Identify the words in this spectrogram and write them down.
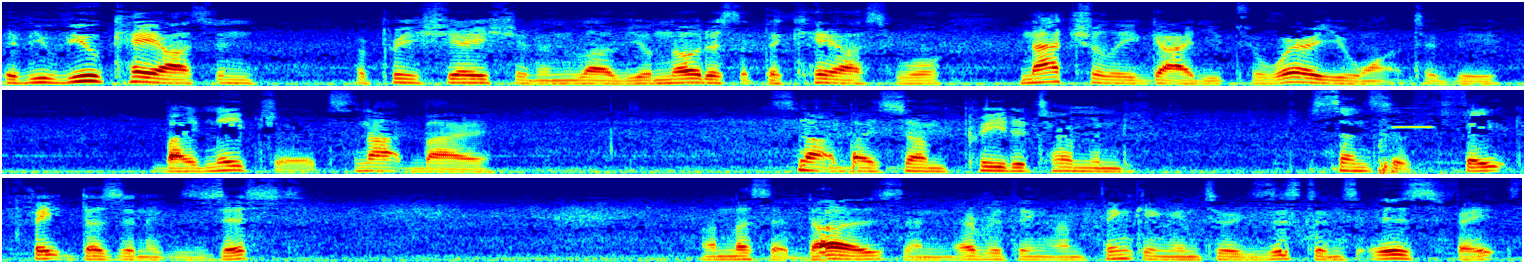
if you view chaos in appreciation and love, you'll notice that the chaos will naturally guide you to where you want to be by nature. It's not by it's not by some predetermined sense of fate. Fate doesn't exist unless it does, and everything I'm thinking into existence is fate.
